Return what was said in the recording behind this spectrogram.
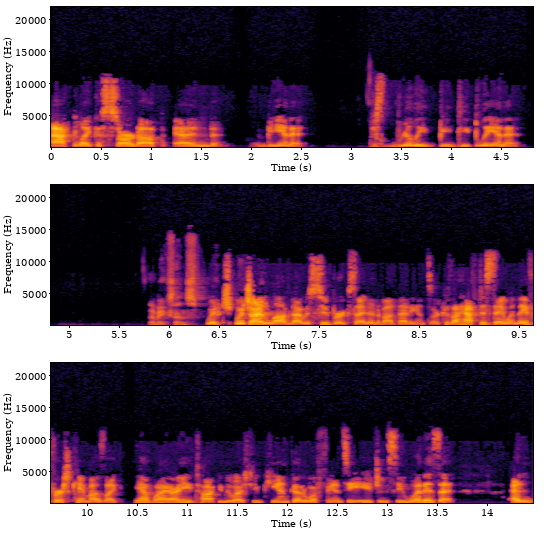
act like a startup and be in it. Just really be deeply in it. That makes sense. which which I loved. I was super excited about that answer because I have to say when they first came, I was like, yeah, why are you talking to us? You can't go to a fancy agency. What is it? And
